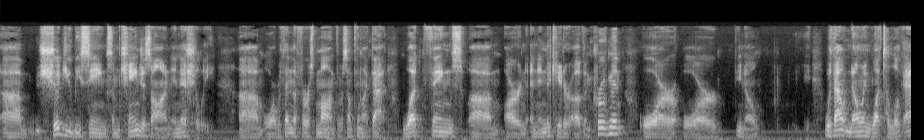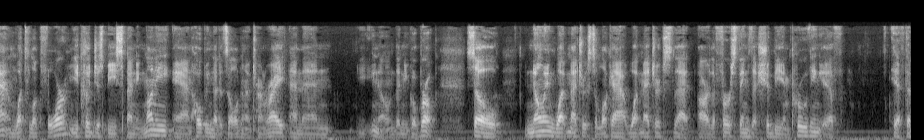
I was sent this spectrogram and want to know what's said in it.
um, should you be seeing some changes on initially um, or within the first month or something like that. What things um, are an, an, indicator of improvement or or you know without knowing what to look at and what to look for, you could just be spending money and hoping that it's all going to turn right and then you know then you go broke. So knowing what metrics to look at, what metrics that are the first things that should be improving if if the,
